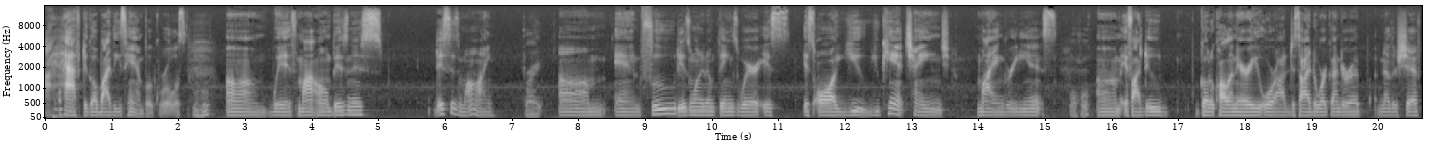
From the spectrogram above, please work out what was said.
I have to go by these handbook rules. Mhm. Um, with my own business, this is mine. Right. Um, and food is one of them things where it's it's all you. You can't change my ingredients. Mhm. Um, if I do go to culinary or I decide to work under a, another chef,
